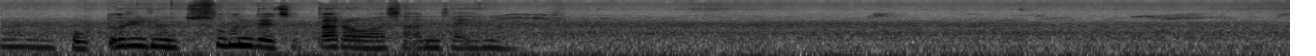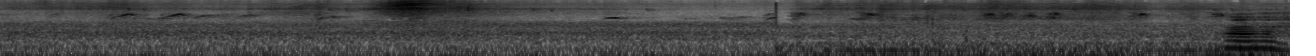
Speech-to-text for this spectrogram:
음, 목도리는 추운 데서 따라와서 앉아있네. 아,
